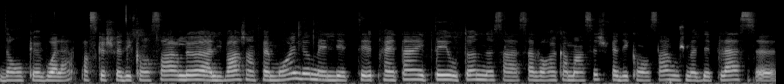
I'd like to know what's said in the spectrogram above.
donc euh, voilà, parce que je fais des concerts là, à l'hiver, j'en fais moins, là, mais l'été, printemps, été, automne, ça, va recommencer. Je fais des concerts où je me déplace euh,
